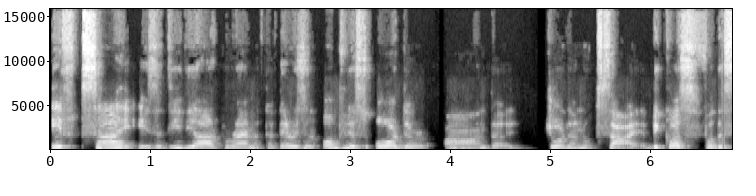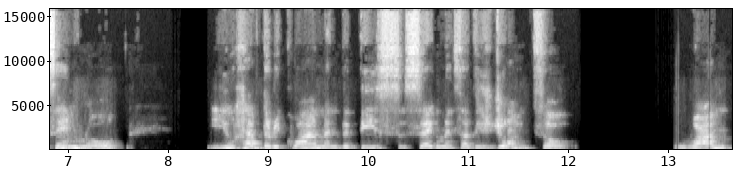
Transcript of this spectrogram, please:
If psi is a DDR parameter, there is an obvious order on the Jordan of psi, because for the same rho, you have the requirement that these segments are disjoint. So one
